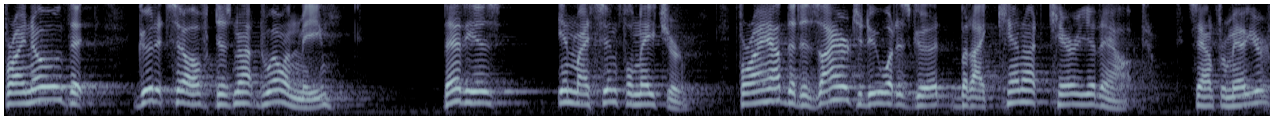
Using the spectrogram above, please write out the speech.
For I know that good itself does not dwell in me, that is, in my sinful nature. For I have the desire to do what is good, but I cannot carry it out. Sound familiar?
